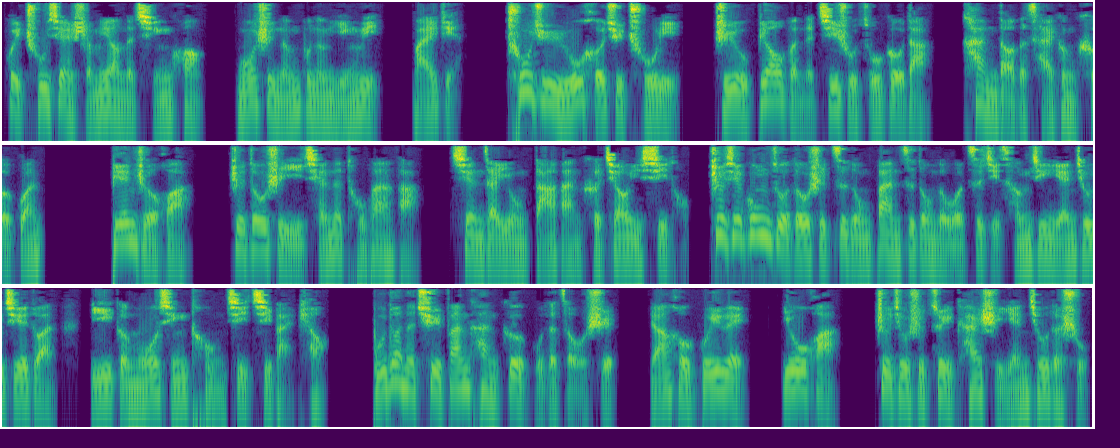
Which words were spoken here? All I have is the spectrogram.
会出现什么样的情况。模式能不能盈利？买点出局如何去处理？只有标本的基数足够大，看到的才更客观。编者化，这都是以前的土办法，现在用打板客交易系统，这些工作都是自动半自动的。我自己曾经研究阶段，一个模型统计几百票，不断的去翻看个股的走势，然后归类优化，这就是最开始研究的数。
